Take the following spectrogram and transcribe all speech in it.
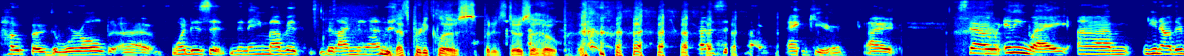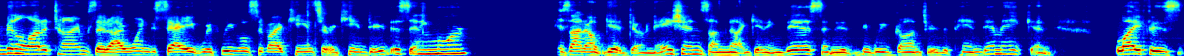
hope of the world. Uh, what is it? The name of it that I'm in? That's pretty close, but it's Dose of Hope. Thank you. I So anyway, um, you know, there've been a lot of times that I wanted to say, with We Will Survive Cancer, I can't do this anymore. Is I don't get donations, I'm not getting this, and it, we've gone through the pandemic, and life is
